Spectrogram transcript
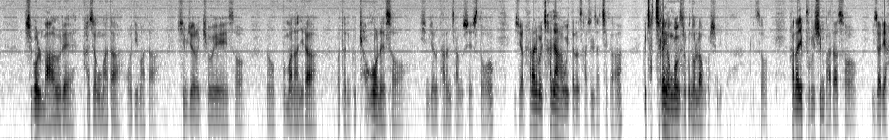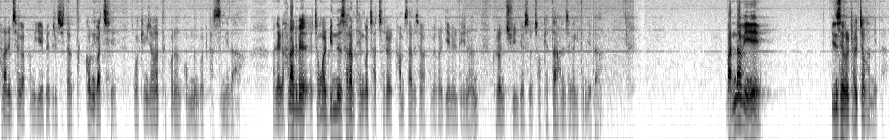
시골 마을에 가정마다 어디마다 심지어는 교회에서 어, 뿐만 아니라 어떤 그 병원에서 심지어는 다른 장소에서도 이 시간 하나님을 찬양하고 있다는 사실 자체가 그 자체가 영광스럽고 놀라운 것입니다. 그래서 하나님 부르심 받아서 이 자리에 하나님 생각하며 예배 드릴 수 있다는 특권 같이 정말 굉장한 특권은 없는 것 같습니다. 아, 내가 하나님의 정말 믿는 사람 된 것 자체를 감사하며 생각하며 그런 예배를 드리는 그런 주인 되었으면 좋겠다 하는 생각이 듭니다. 만남이 인생을 결정합니다.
